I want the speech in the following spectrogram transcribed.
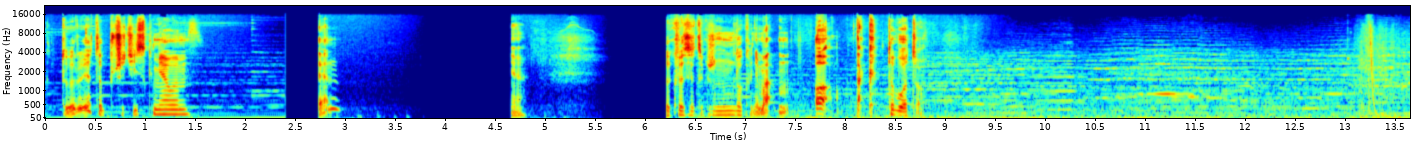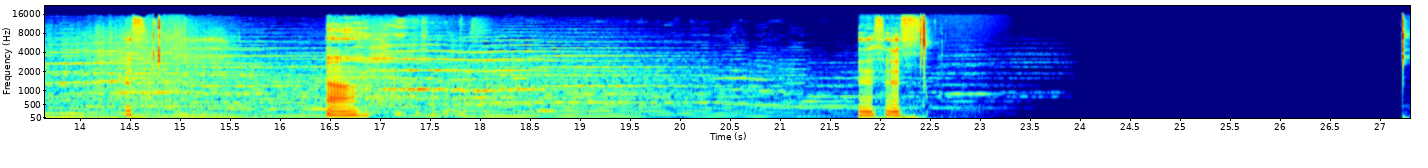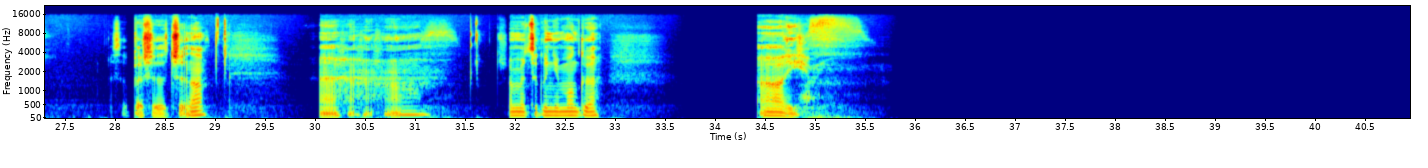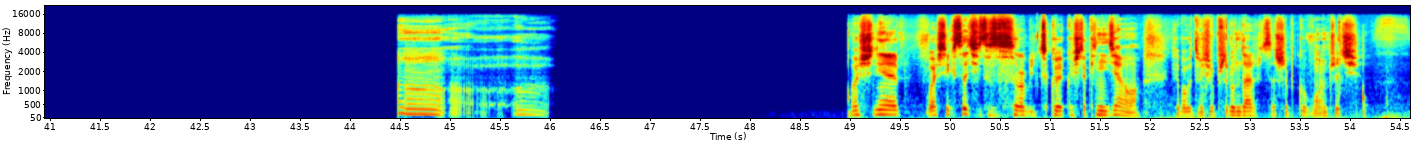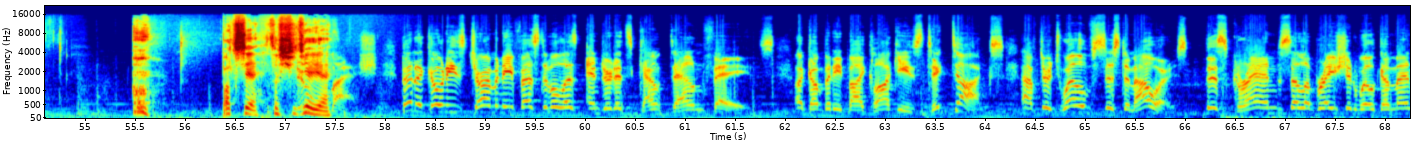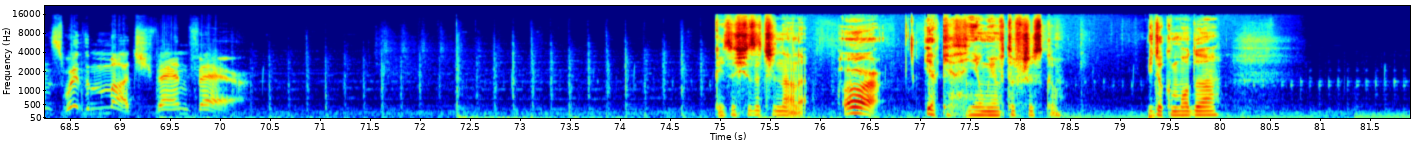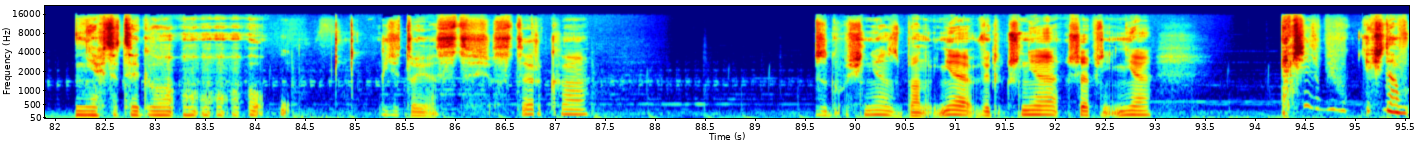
który ja to przycisk miałem? Ten? Nie. To kwestia tego, że numloka nie ma. Mm, O, tak, to było to. A. Mhm. Super się zaczyna. Aha, aha. Tego nie mogę? Aj. O, o, o. Właśnie, właśnie chcecie to zrobić, tylko jakoś tak nie działa. Chyba by to się przeglądarce szybko włączyć. O! Patrzcie, coś się dzieje. Pentacones Charmony Festival has entered its countdown phase. Accompanied by Clocky's TikToks, after 12 system hours, this grand celebration will commence with much fanfare. Okej, coś się zaczyna, ale... O! Jak ja nie umiem w to wszystko. Widok moda. Nie chcę tego... O, o, o, o. Gdzie to jest? Siosterka... Zgłoś nie, zbanuj nie, wyklucz nie, szepnij nie. Jak się robiło... Jak się dało...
